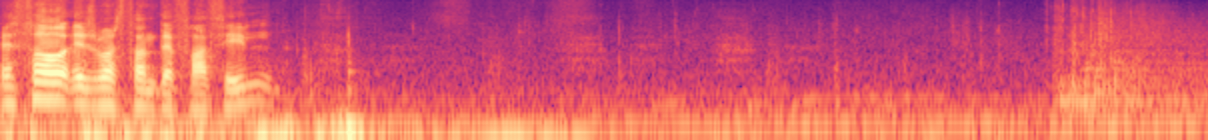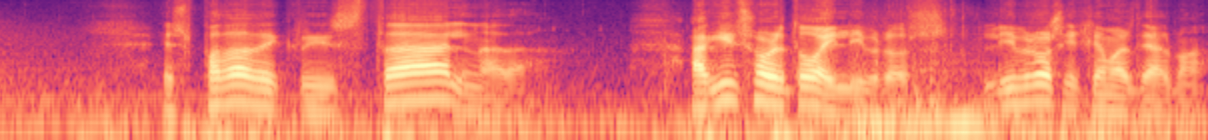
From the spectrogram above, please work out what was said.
Esto es bastante fácil. Espada de cristal, nada. Aquí sobre todo hay libros. Libros y gemas de alma.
